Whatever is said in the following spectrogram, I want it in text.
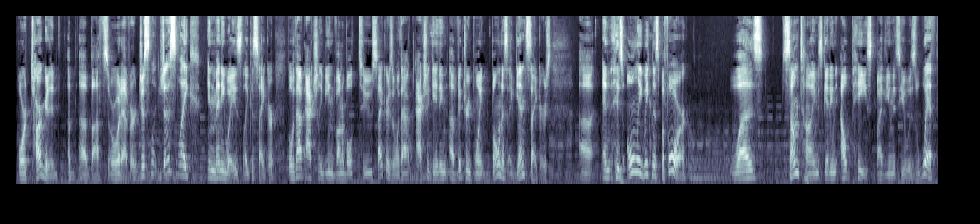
or targeted uh, uh, buffs or whatever, just just like in many ways like a psyker, but without actually being vulnerable to psykers and without actually getting a victory point bonus against psykers. Uh, and his only weakness before was sometimes getting outpaced by the units he was with,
